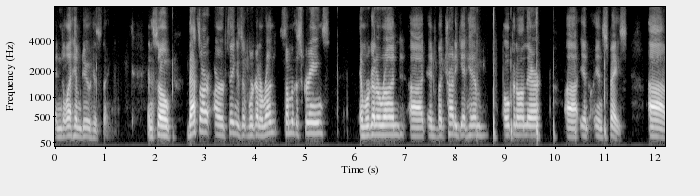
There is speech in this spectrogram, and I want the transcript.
and let him do his thing. And so that's our our thing is that we're going to run some of the screens and we're going to run uh, and but try to get him open on there uh, in in space. Uh,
